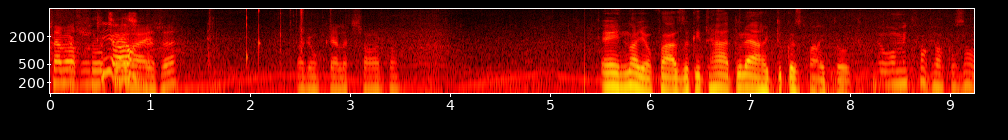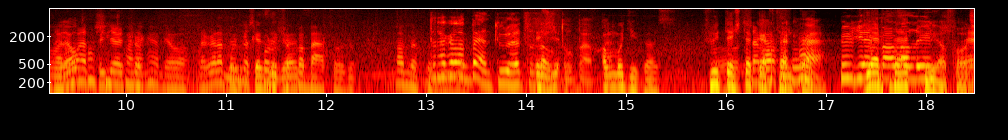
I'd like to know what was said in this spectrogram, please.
Szevasztok, Szia! A? Nagyon kellett szarba. Én nagyon fázok itt hátul, elhagytuk az ajtót. Jó, mit foglalkozol Jó, vele? Otthon hát figyelj csak, jó, legalább nem lesz poros a kabátod. Annak De legalább bent ülhetsz az És autóban. Amúgy igaz. Fűtés Jó, teket szevasztok. fente. Figyelj már, Lali! Mi a fasz?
